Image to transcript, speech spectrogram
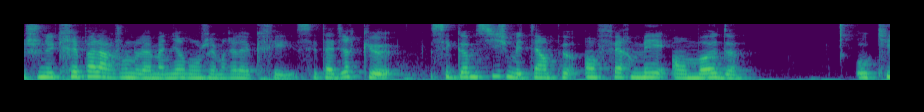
je ne crée pas l'argent de la manière dont j'aimerais le créer. C'est-à-dire que c'est comme si je m'étais un peu enfermée en mode OK,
